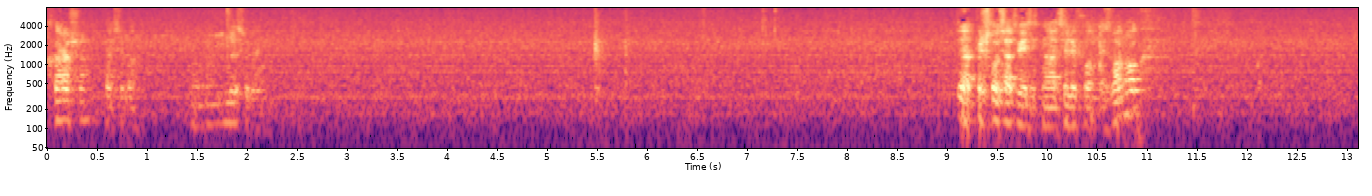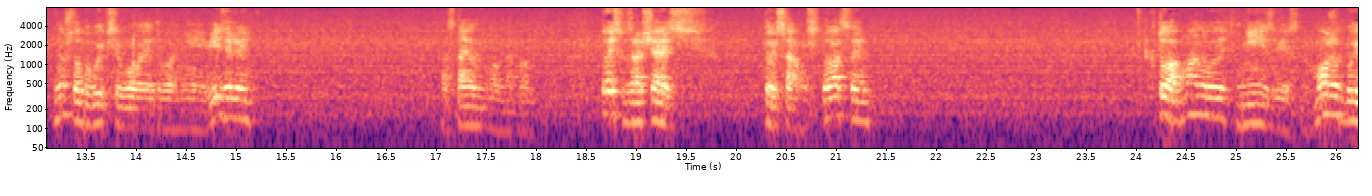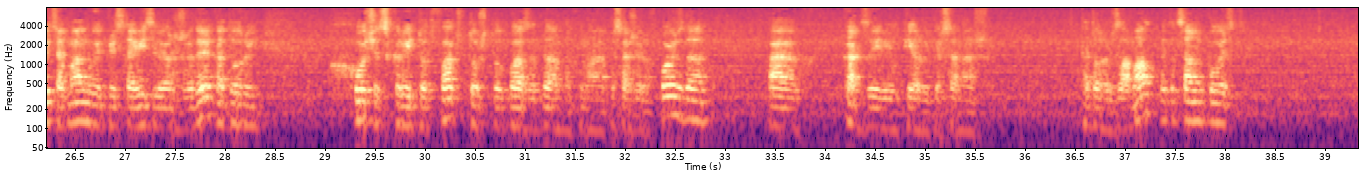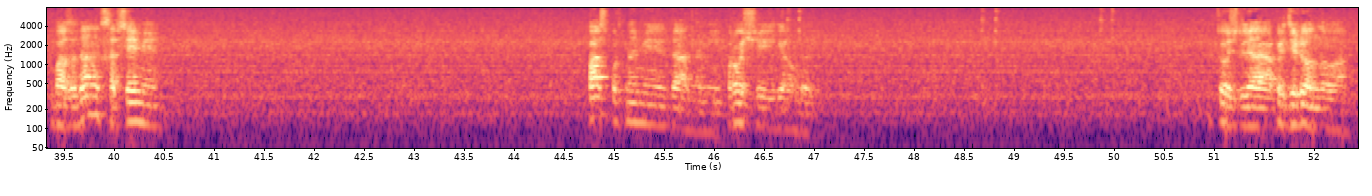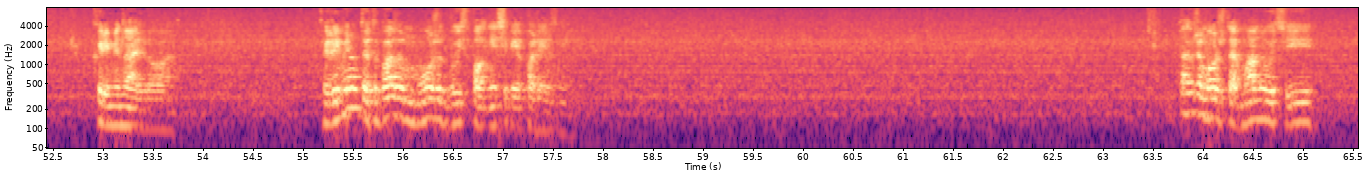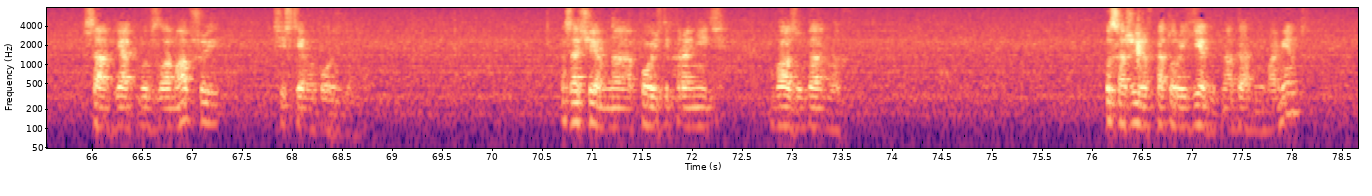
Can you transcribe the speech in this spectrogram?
Хорошо, спасибо. До свидания. Пришлось ответить на телефонный звонок. Ну, чтобы вы всего этого не видели, оставил немного. То есть, возвращаясь к той самой ситуации, кто обманывает, неизвестно. Может быть, обманывает представитель РЖД, который хочет скрыть тот факт, то, что база данных на пассажиров поезда, а как заявил первый персонаж, который взломал этот самый поезд, базы данных со всеми паспортными данными и прочей ерундой. То есть для определенного криминального элемента эта база может быть вполне себе полезной. Также может обманывать и сам якобы взломавший систему поезда. Зачем на поезде хранить базу данных пассажиров, которые едут на данный момент,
